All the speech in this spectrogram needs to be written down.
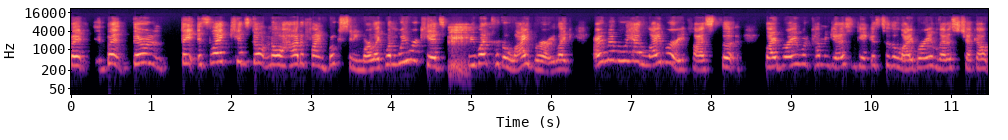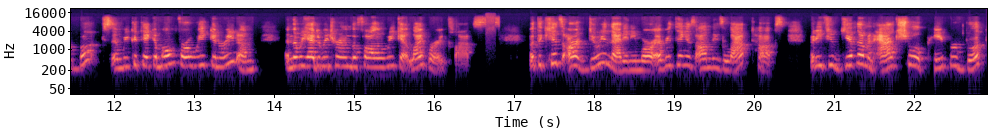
but but they're they it's like kids don't know how to find books anymore like when we were kids we went to the library like i remember we had library class the librarian would come and get us and take us to the library and let us check out books. And we could take them home for a week and read them. And then we had to return them the following week at library class. But the kids aren't doing that anymore. Everything is on these laptops. But if you give them an actual paper book,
